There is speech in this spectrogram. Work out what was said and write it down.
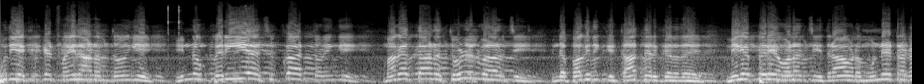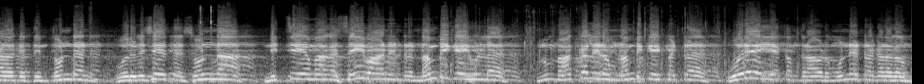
புதிய கிரிக்கெட் மைதானம் துவங்கி இன்னும் பெரிய சிப்காட் தொடங்கி மகத்தான தொழில் வளர்ச்சி இந்த பகுதிக்கு காத்திருக்கிறது. மிகப்பெரிய வளர்ச்சி திராவிட முன்னேற்ற கழகத்தின் தொண்டன் ஒரு விஷயத்தை சொன்னா நிச்சயமாக செய்வான் என்ற நம்பிக்கை உள்ள மக்களிடம் நம்பிக்கை பெற்ற ஒரே இயக்கம் திராவிட முன்னேற்ற கழகம்.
